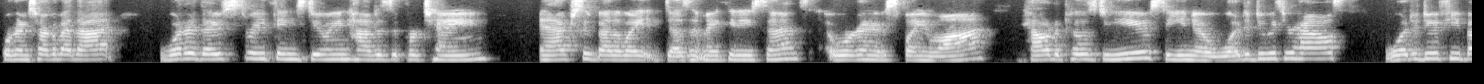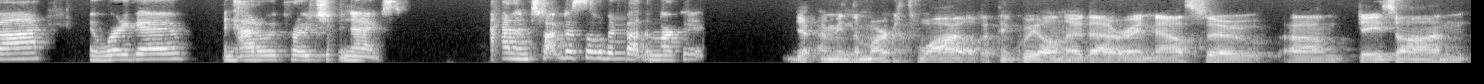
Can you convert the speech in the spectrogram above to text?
We're going to talk about that. What are those three things doing? How does it pertain? And actually, by the way, it doesn't make any sense. We're going to explain why how it appeals to you so you know what to do with your house, what to do if you buy, and where to go, and how to approach it next. Adam, talk to us a little bit about the market. Yeah, I mean the market's wild. I think we all know that right now. So um, days on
